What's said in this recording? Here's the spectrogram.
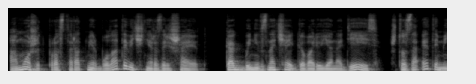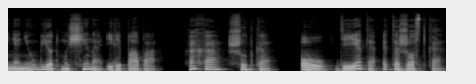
А может, просто Ратмир Булатович не разрешает? Как бы невзначай говорю я, надеясь, что за это меня не убьет мужчина или папа. Ха-ха, шутка. Оу, диета – это жестко.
